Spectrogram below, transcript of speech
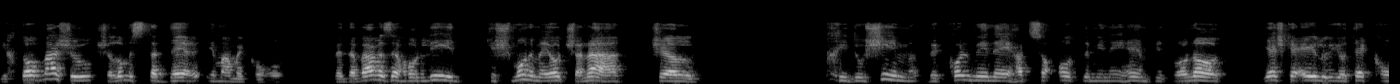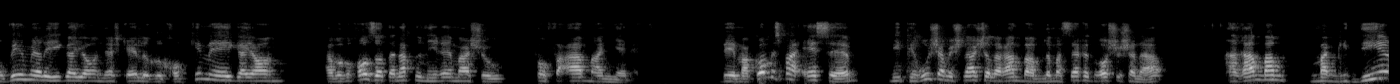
יכתוב משהו שלא מסתדר עם המקורות. והדבר הזה הוליד כ-800 שנה של חידושים וכל מיני הצעות למיניהם, פתרונות. יש כאלו יותר קרובים אל ההיגיון, יש כאלו רחוקים מההיגיון, אבל בכל זאת אנחנו נראה משהו, תופעה מעניינת. במקום מספר 10, מפירוש המשנה של הרמב"ם למסכת ראש השנה, הרמב"ם מגדיר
